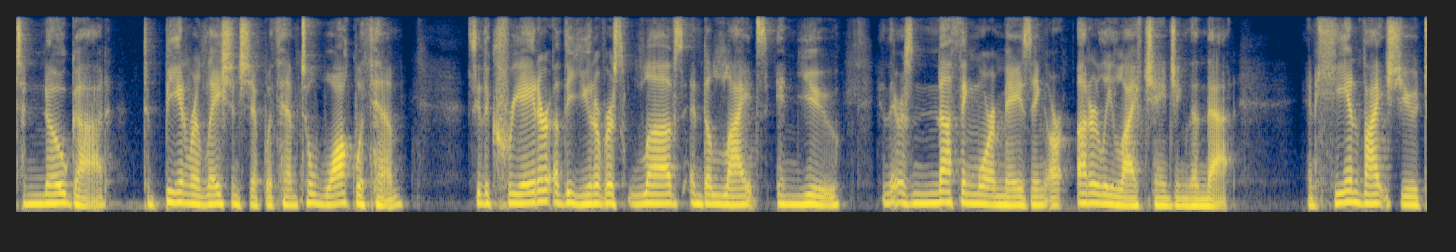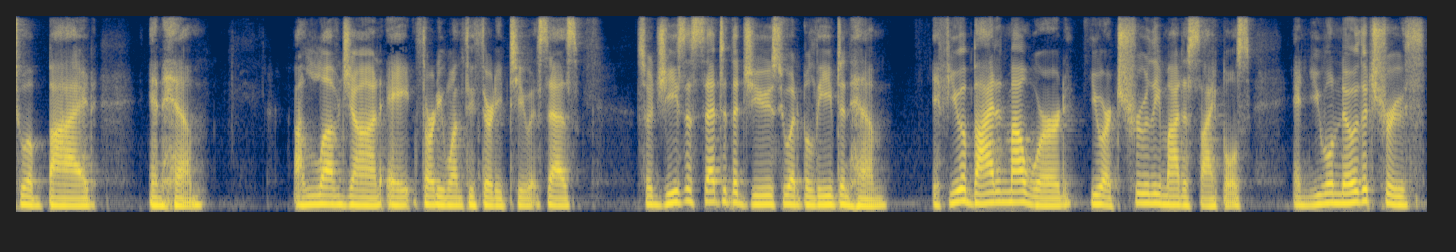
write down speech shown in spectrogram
to know God, to be in relationship with Him, to walk with Him. See, the creator of the universe loves and delights in you. And there is nothing more amazing or utterly life changing than that. And he invites you to abide in him. I love John 8, 31 through 32. It says, So Jesus said to the Jews who had believed in him, If you abide in my word, you are truly my disciples, and you will know the truth,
